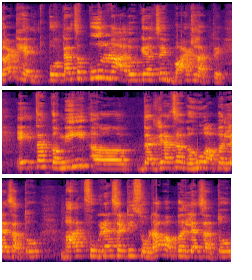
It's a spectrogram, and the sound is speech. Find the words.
गट हेल्थ पोटाचं पूर्ण आरोग्याचे वाट लागते. एक तर कमी दर्जाचा गहू वापरला जातो भात फुगण्यासाठी सोडा वापरला जातो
